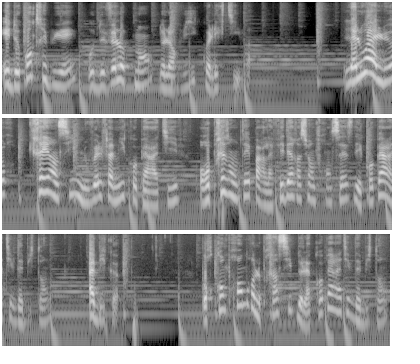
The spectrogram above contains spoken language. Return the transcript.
et de contribuer au développement de leur vie collective. La loi Allure crée ainsi une nouvelle famille coopérative représentée par la Fédération française des coopératives d'habitants, ABICUP. Pour comprendre le principe de la coopérative d'habitants,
